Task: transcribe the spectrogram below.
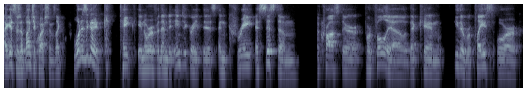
I guess there's a bunch of questions like what is it going to take in order for them to integrate this and create a system across their portfolio that can either replace or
